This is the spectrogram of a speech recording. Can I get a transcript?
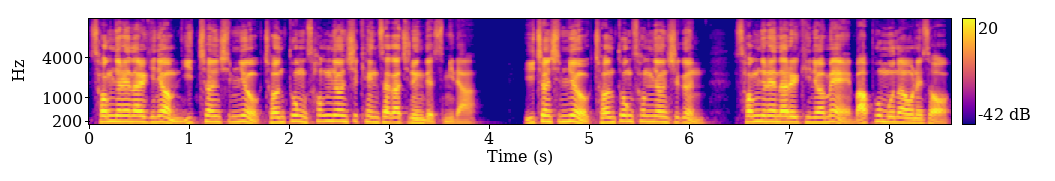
성년의 날 기념 2016 전통 성년식 행사가 진행됐습니다. 2016 전통 성년식은 성년의 날을 기념해 마포문화원에서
